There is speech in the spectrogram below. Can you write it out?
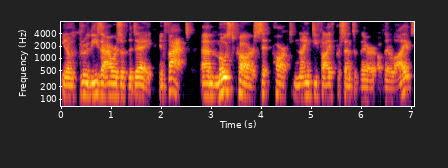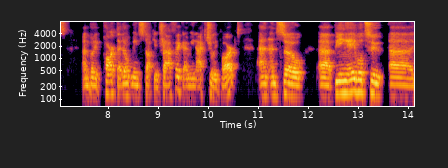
you know, through these hours of the day. In fact, um, most cars sit parked 95% of their of their lives. And by parked, I don't mean stuck in traffic. I mean actually parked. And and so uh, being able to uh,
